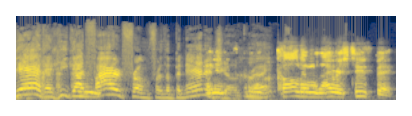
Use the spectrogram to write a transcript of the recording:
yeah, that he got fired from for the banana And he joke, right? called him an Irish toothpick,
